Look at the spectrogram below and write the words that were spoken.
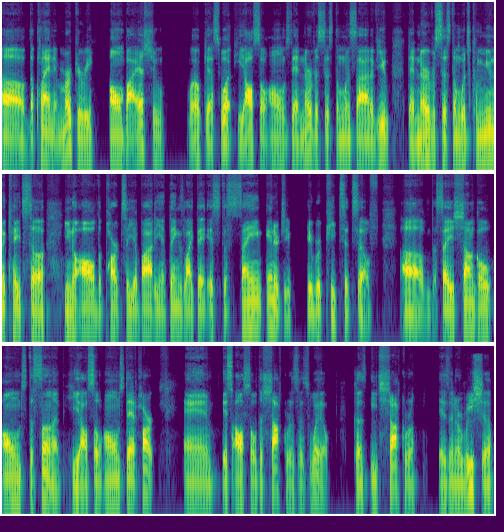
uh, the planet Mercury owned by Eshu, well, guess what? He also owns that nervous system inside of you. That nervous system which communicates to, you know, all the parts of your body and things like that. It's the same energy. It repeats itself. Um, say Shango owns the sun. He also owns that heart. And it's also the chakras as well. Because each chakra is an orisha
